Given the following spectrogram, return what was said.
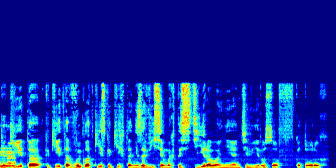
какие-то какие выкладки из каких-то независимых тестирований антивирусов, в которых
